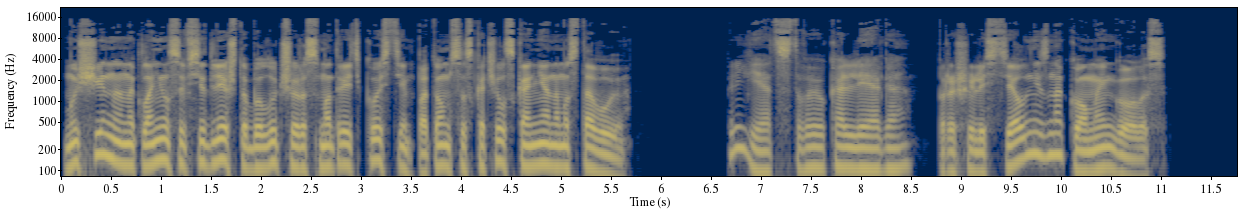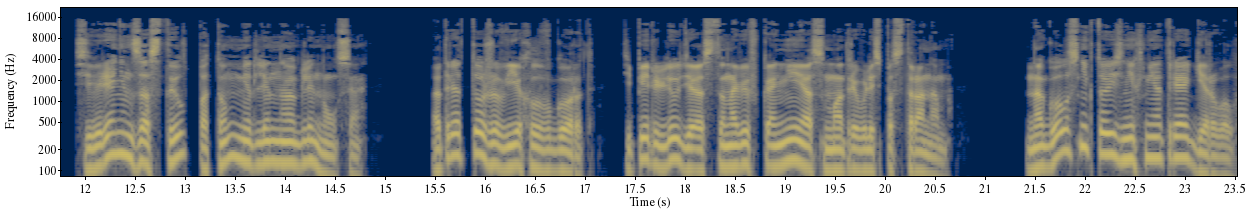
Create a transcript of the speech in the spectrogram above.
Мужчина наклонился в седле, чтобы лучше рассмотреть кости, потом соскочил с коня на мостовую. «Приветствую, коллега», — прошелестел незнакомый голос. Северянин застыл, потом медленно оглянулся. Отряд тоже въехал в город. Теперь люди, остановив коней, осматривались по сторонам. На голос никто из них не отреагировал.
